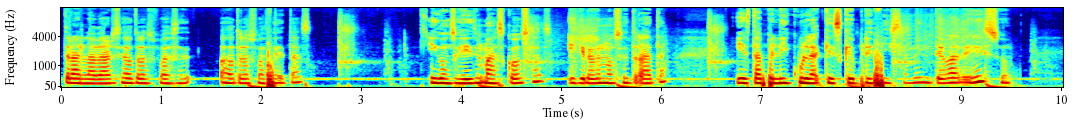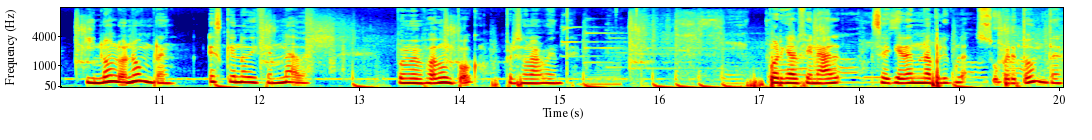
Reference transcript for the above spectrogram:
trasladarse a otras, a otras facetas y conseguir más cosas, y creo que no se trata. Y esta película que es que precisamente va de eso, y no lo nombran, es que no dicen nada, pues me enfado un poco, personalmente. Porque al final se queda en una película súper tonta.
